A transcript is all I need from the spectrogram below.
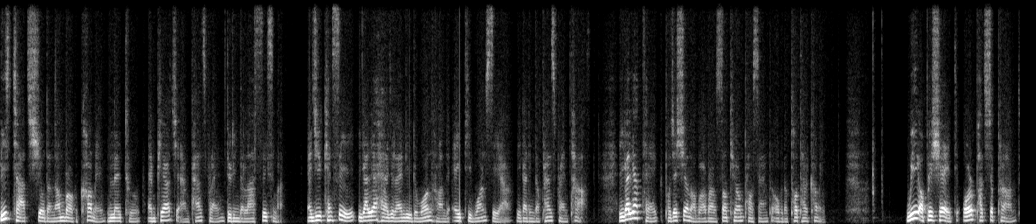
These charts show the number of comments related to MPArch and fenced frame during the last six months. As you can see, Igalia has landed 181 CR regarding the fenced frame task. Igalia takes possession of about 31% of the total comment. We appreciate all participants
